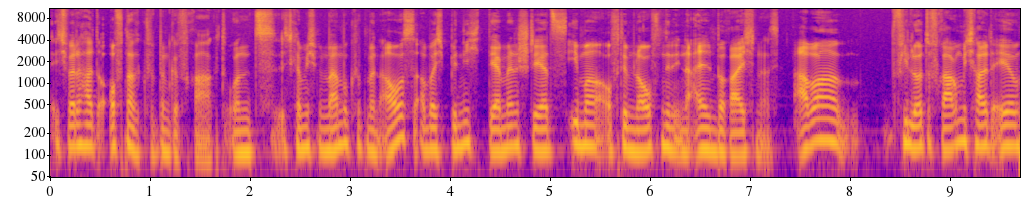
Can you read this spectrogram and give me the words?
ich werde halt oft nach Equipment gefragt und ich kenne mich mit meinem Equipment aus, aber ich bin nicht der Mensch, der jetzt immer auf dem Laufenden in allen Bereichen ist. Aber viele Leute fragen mich halt, ey,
